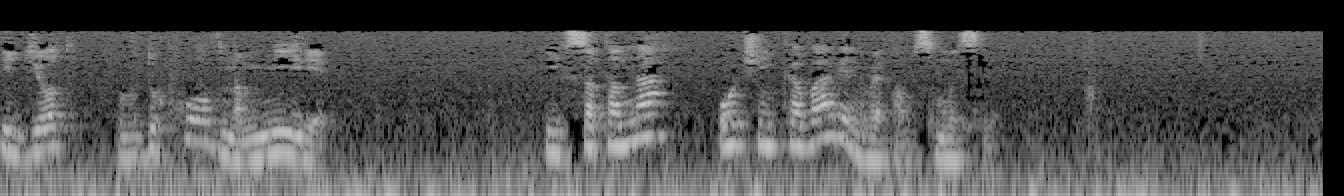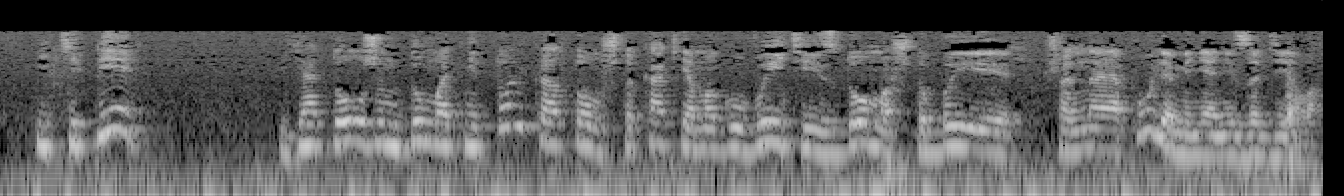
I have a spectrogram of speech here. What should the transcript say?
идет в духовном мире. И сатана очень коварен в этом смысле – и теперь я должен думать не только о том, что как я могу выйти из дома, чтобы шальная пуля меня не задела.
